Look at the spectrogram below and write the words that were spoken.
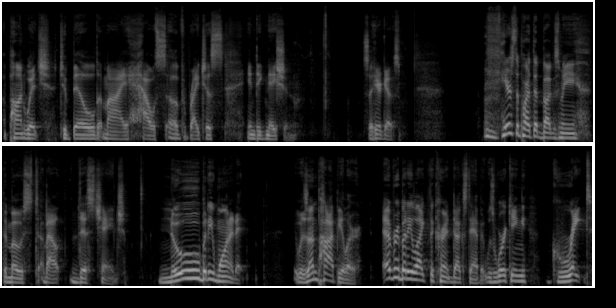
upon which to build my house of righteous indignation. So here goes. Here's the part that bugs me the most about this change. Nobody wanted it. It was unpopular. Everybody liked the current duck stamp. It was working great.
